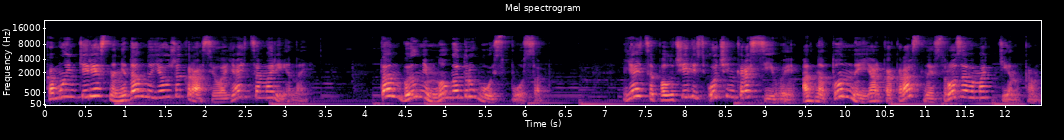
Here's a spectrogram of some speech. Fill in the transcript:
Кому интересно, недавно я уже красила яйца мариной. Там был немного другой способ. Яйца получились очень красивые, однотонные, ярко-красные с розовым оттенком.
